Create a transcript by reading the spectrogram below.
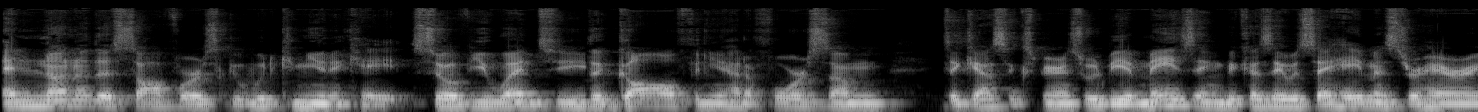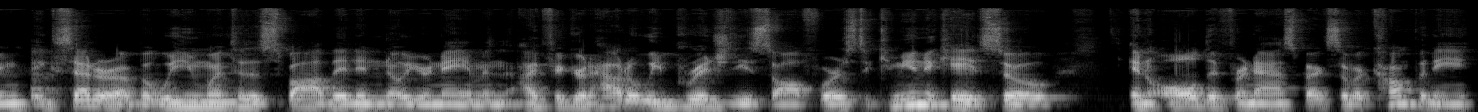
and none of the softwares would communicate. So if you went to the golf and you had a foursome the guest experience would be amazing because they would say, "Hey, Mr. Herring," etc. But when you went to the spa, they didn't know your name, and I figured, how do we bridge these softwares to communicate so in all different aspects of a company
